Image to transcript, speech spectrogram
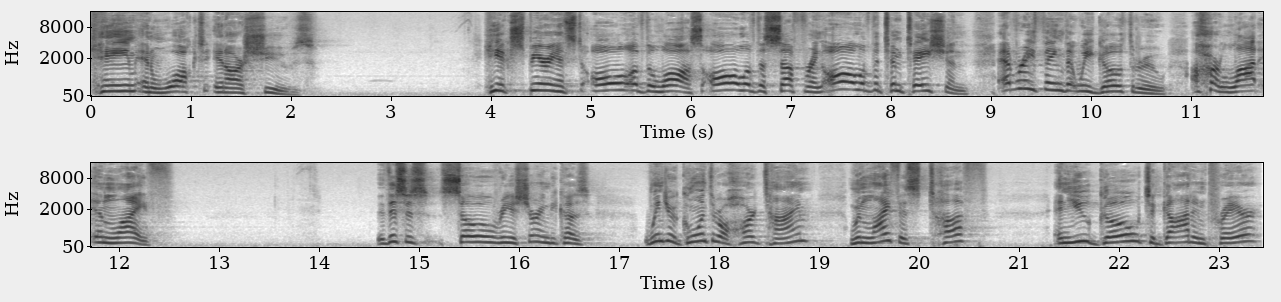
came and walked in our shoes. He experienced all of the loss, all of the suffering, all of the temptation, everything that we go through, our lot in life. This is so reassuring because when you're going through a hard time, when life is tough, and you go to God in prayer,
